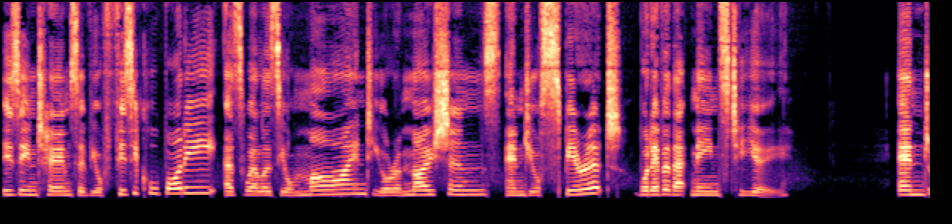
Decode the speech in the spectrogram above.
is in terms of your physical body, as well as your mind, your emotions, and your spirit, whatever that means to you. And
